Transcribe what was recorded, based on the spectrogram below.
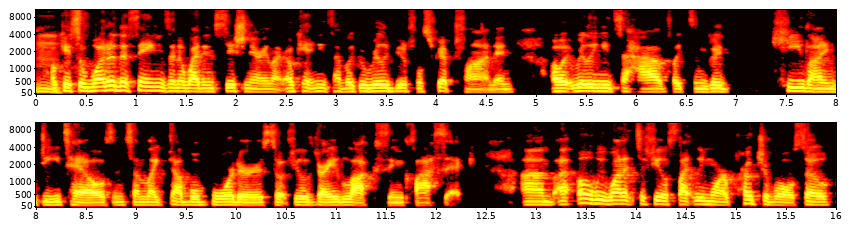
Mm. Okay, so what are the things in a wedding stationery line? Okay, it needs to have like a really beautiful script font, and oh, it really needs to have like some good key line details and some like double borders so it feels very luxe and classic. Um, but, oh, we want it to feel slightly more approachable. So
